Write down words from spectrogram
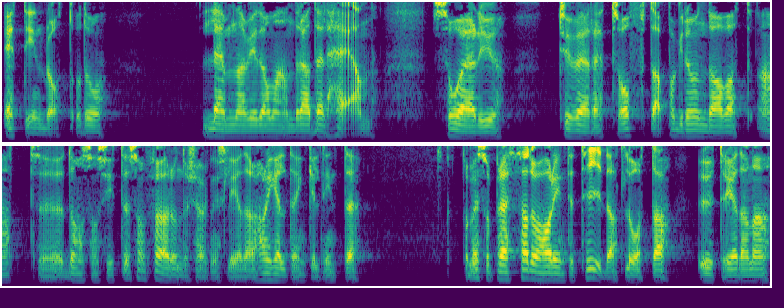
ett inbrott och då lämnar vi de andra därhän. Så är det ju tyvärr rätt så ofta på grund av att, att eh, de som sitter som förundersökningsledare har helt enkelt inte de är så pressade och har inte tid att låta utredarna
